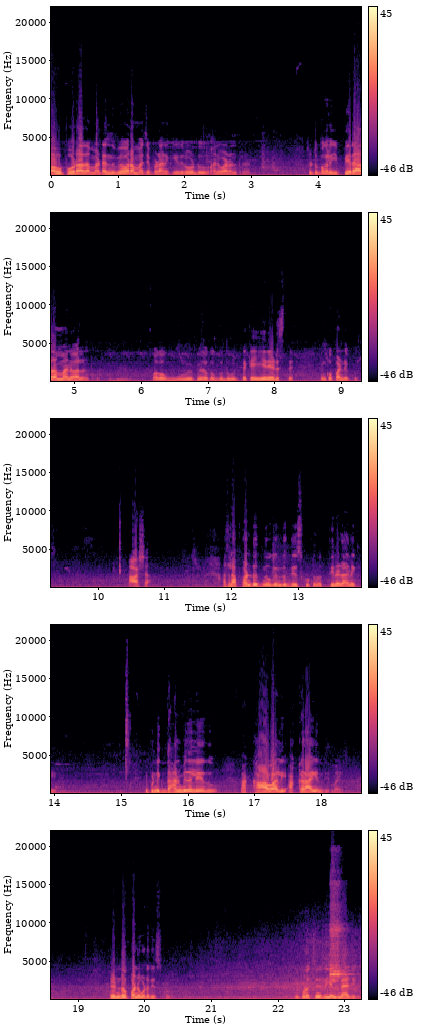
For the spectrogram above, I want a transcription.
బాబు పోరాదమ్మా అంటే నువ్వెవరమ్మా చెప్పడానికి? ఇది రోడ్డు అని వాడు అంటున్నాడు. చుట్టుపక్కల ఇప్పి రాదమ్మా అని వాళ్ళు అంటున్నారు. ఒక ఊపి మీద ఒక గుద్దు గుద్దితే కయ్యని ఏడిస్తే ఇంకో పండు ఇప్పుడు ఆశ. అసలు ఆ పండు నువ్వు ఎందుకు తీసుకుంటుందో తినడానికి? ఇప్పుడు నీకు దాని మీద లేదు. నాకు కావాలి అక్కడ ఆగింది. మైండ్ రెండో పండు కూడా తీసుకున్నాను ఇప్పుడు వచ్చింది రియల్ మ్యాజిక్.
